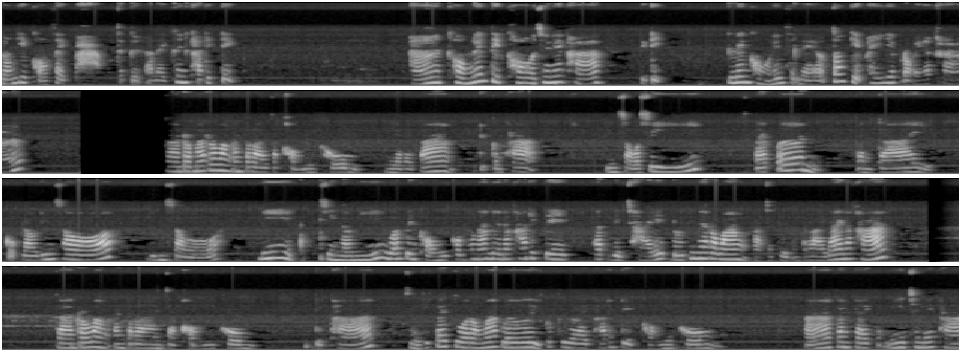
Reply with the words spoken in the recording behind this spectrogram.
น้องหยิบของใส่ปากจะเกิดอะไรขึ้นคะเด็กๆ อ่าของเล่นติดคอใช่ไหมคะเด็กๆเล่นของเล่นเสร็จแล้วต้องเก็บให้เรียบร้อยนะคะ การระมัดระวังอันตรายจากของมีคม มีอะไรบ้างดูกันค่ะดินสอสีสเตปเปิลกันไกกบเหลาดินสอ ดินสอ มีด สิ่งเหล่านี้ล้วนเป็นของมีคมทั้งนั้นเลยนะคะเด็กๆ ถ้าเด็กใช้โดยที่ไม่ระวังอาจจะเกิดอันตรายได้นะคะ การระวังอันตรายจากของมีคม เด็กคะสิ่งที่ใกล้ตัวเรามากเลย ก็คืออะไรคะเด็กๆของมีคมอ่ากันไกรกับมีดใช่ไหมคะ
